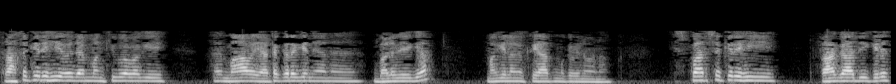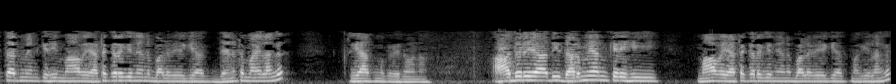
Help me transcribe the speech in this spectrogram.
රස කෙරෙහි ඔය දැන් මම කිව්වා වගේ මාව යට කරගෙන යන බලවේගයක් මගේ ළඟ ක්‍රියාත්මක වෙනවනම්, ස්පර්ශ කෙරෙහි රාගාදී කෙලෙස් ධර්මයන් කෙරෙහි මාව යට කරගෙන යන බලවේගයක් දැනටමයි ළඟ ක්‍රියාත්මක වෙනවනම් ආදරය ආදී ධර්මයන් කෙරෙහි මාව යට කරගෙන යන බලවේගයක් මගේ ළඟ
